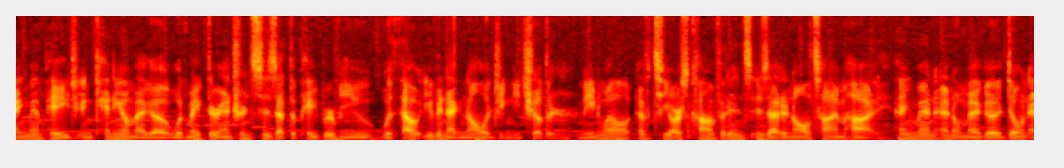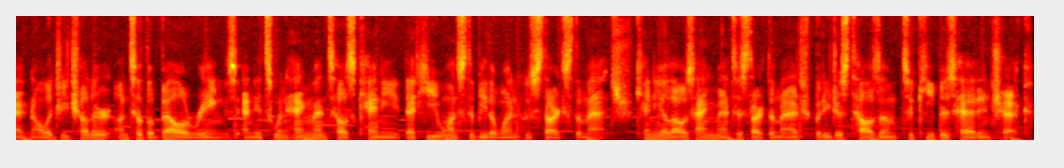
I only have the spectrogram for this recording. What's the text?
Hangman Page and Kenny Omega would make their entrances at the pay-per-view without even acknowledging each other. Meanwhile, FTR's confidence is at an all-time high. Hangman and Omega don't acknowledge each other until the bell rings and it's when Hangman tells Kenny that he wants to be the one who starts the match. Kenny allows Hangman to start the match, but he just tells him to keep his head in check.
